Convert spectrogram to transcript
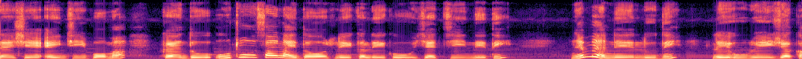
တန်းရှင်အင်ကြီးပေါ်မှာ ကန်သူဦးထိုးဆိုင်လိုက်သောလှေကလေးကိုရက်ကြည့်နေသည်မျက်မှန်နှင့်လူသည်လေဦးတွင်ရက်က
